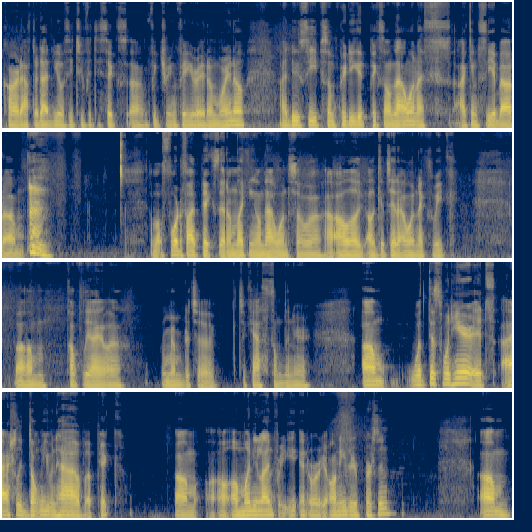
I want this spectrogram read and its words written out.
card after that ufc 256 um, featuring figueiredo and moreno i do see some pretty good picks on that one. I, I can see about um about four to five picks that i'm liking on that one. So uh, i'll uh, i'll get to that one next week. Um hopefully i uh, remember to to cast something here. Um with this one here it's i actually don't even have a pick um, a, money line for e- or on either person. Um,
